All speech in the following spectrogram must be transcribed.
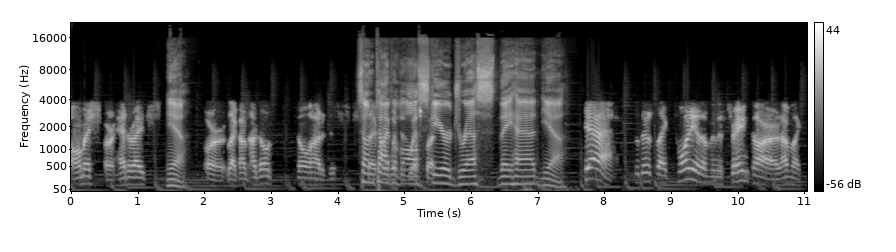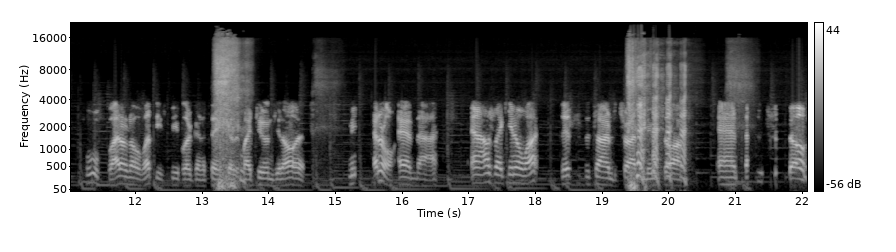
Amish or Hutterites Yeah. or like I, I don't know how to just Some type of is which, but- austere dress they had. Yeah. Yeah. So there's like 20 of them in this train car, and I'm like, oof, I don't know what these people are going to think of my tunes, you know, me in general. And uh, and I was like, you know what? This is the time to try the new song. and so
